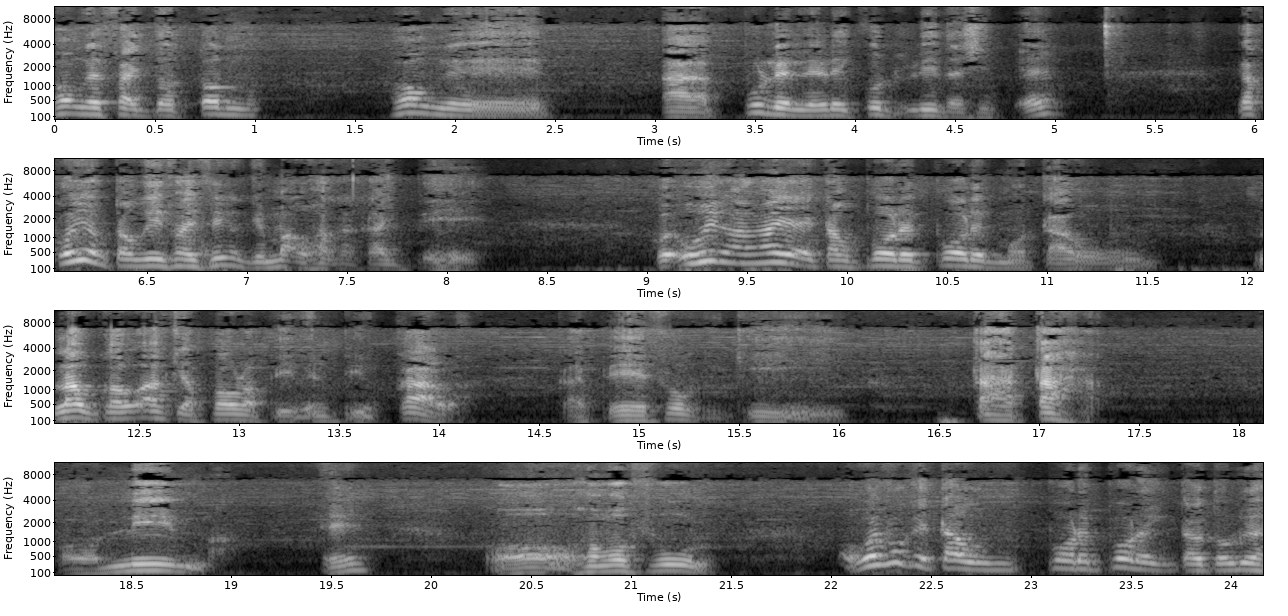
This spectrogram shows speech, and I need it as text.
honge fai do ton honge a pule le le good leadership eh ga ko yo tau ge fai finga ke ma o haka kai pe ko uhi nga nga ya tau pore pore mo tau lau kau aki a paula piven piu kala kai pe fo ki taha taha o nima eh o hongo fulu o koe fuke tau pore pore ki tau tolua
